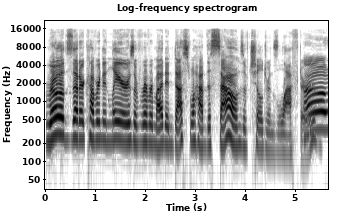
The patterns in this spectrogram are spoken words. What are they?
Roads that are covered in layers of river mud and dust will have the sounds of children's laughter. Oh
